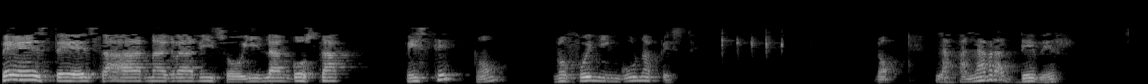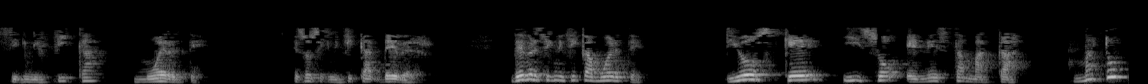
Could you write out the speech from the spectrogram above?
peste, sarna, granizo y langosta. ¿Peste? No, no fue ninguna peste. No, la palabra deber significa muerte. Eso significa deber. Deber significa muerte. Dios, ¿qué hizo en esta Macá? Mató.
